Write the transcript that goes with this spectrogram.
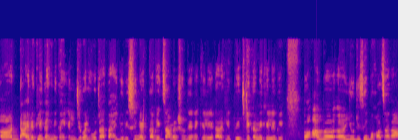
डायरेक्टली कहीं ना कहीं एलिजिबल हो जाता है यूडीसी नेट का भी एग्जामिनेशन देने के लिए डायरेक्टली पीएचडी करने के लिए भी। तो अब यूडीसी बहुत ज़्यादा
